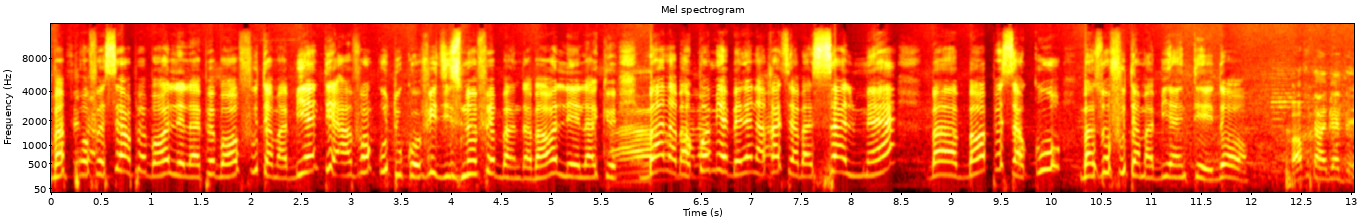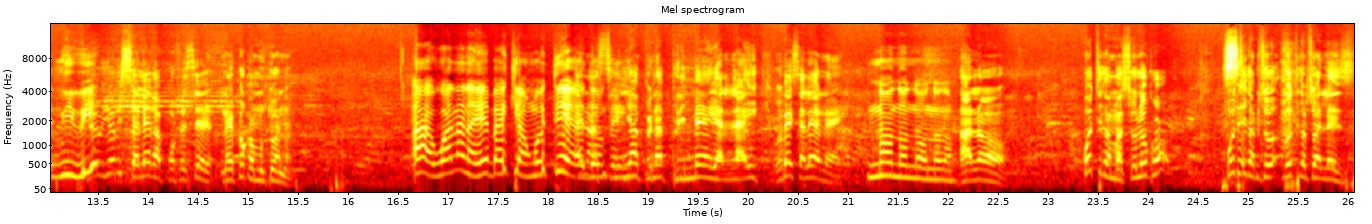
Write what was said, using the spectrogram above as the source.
Baprofesseur mpe baolela mpe baofutama bien te avant kutu covid-19 ebanda baolela ke Ah, bana bakomi ebele na kati ya basale mais ba- baopesa cour bazofutama bien te donc. Oui, oui. yobi salaire ya professeur na ya motu wana ah wana nayebaki yango te enseignant mpena primaire ya laïque. Oyebai salaire na ye non non non non non. Alors botika masolo ko botika biso à l'aise.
